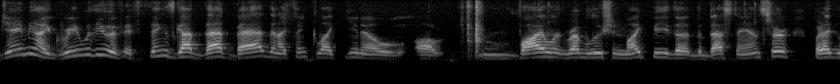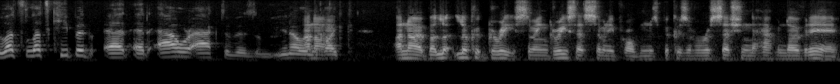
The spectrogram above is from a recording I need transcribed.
Jamie, I agree with you. If, if things got that bad, then I think like you know, uh, violent revolution might be the, the best answer. But I, let's let's keep it at, at our activism. You know, know. like I know, but look look at Greece. I mean, Greece has so many problems because of a recession that happened over there,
